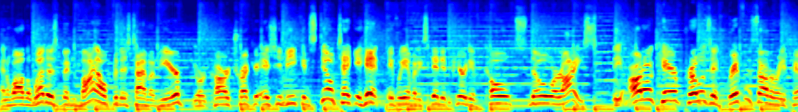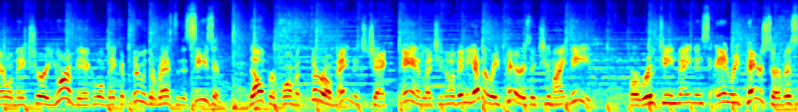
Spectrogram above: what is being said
and while the weather's been mild for this time of year, your car, truck, or SUV can still take a hit if we have an extended period of cold, snow, or ice. The Auto Care pros at Griffiths Auto Repair will make sure your vehicle will make it through the rest of the season. They'll perform a thorough maintenance check and let you know of any other repairs that you might need. For routine maintenance and repair service,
